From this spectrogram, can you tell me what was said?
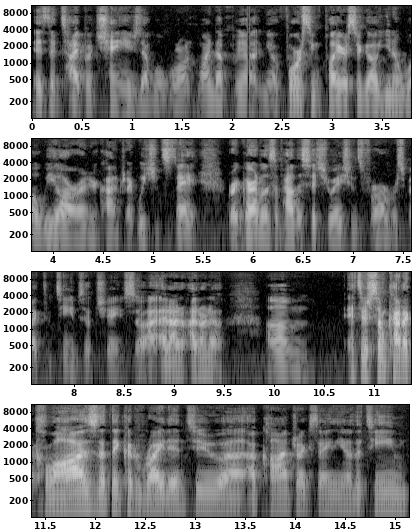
is the type of change that will wind up, uh, you know, forcing players to go. You know what? We are under contract. We should stay, regardless of how the situations for our respective teams have changed. So I, I, I don't know. Um, if there's some kind of clause that they could write into a, a contract saying, you know, the team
